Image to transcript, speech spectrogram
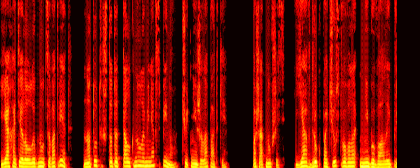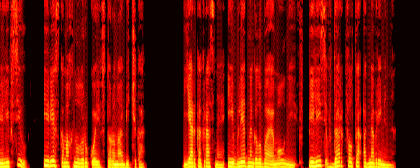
Я хотела улыбнуться в ответ, но тут что-то толкнуло меня в спину, чуть ниже лопатки. Пошатнувшись, я вдруг почувствовала небывалый прилив сил и резко махнула рукой в сторону обидчика. Ярко-красная и бледно-голубая молнии впились в Даркфолта одновременно.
